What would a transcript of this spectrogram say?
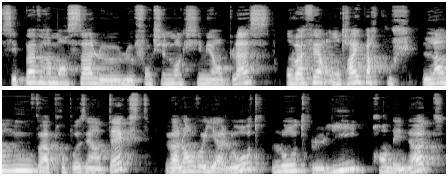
C'est pas vraiment ça le, fonctionnement qui s'y met en place. On va faire, on travaille par couche. L'un de nous va proposer un texte, va l'envoyer à l'autre, l'autre le lit, prend des notes,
